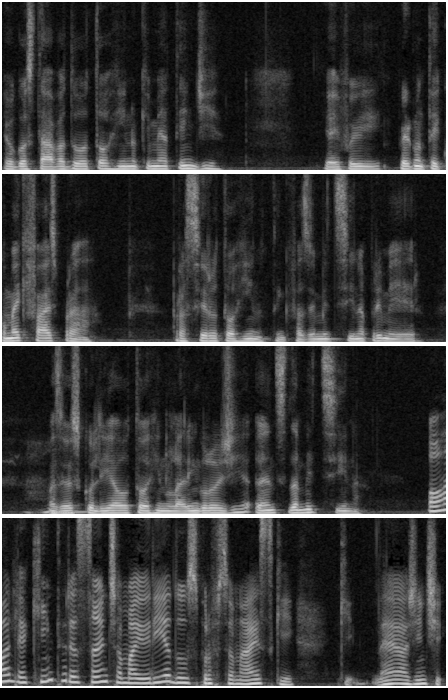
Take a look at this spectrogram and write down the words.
eu gostava do otorrino que me atendia. E aí fui perguntei como é que faz para para ser otorrino. Tem que fazer medicina primeiro. Mas eu escolhi a otorrinolaringologia antes da medicina. Olha que interessante, a maioria dos profissionais que que né, a gente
